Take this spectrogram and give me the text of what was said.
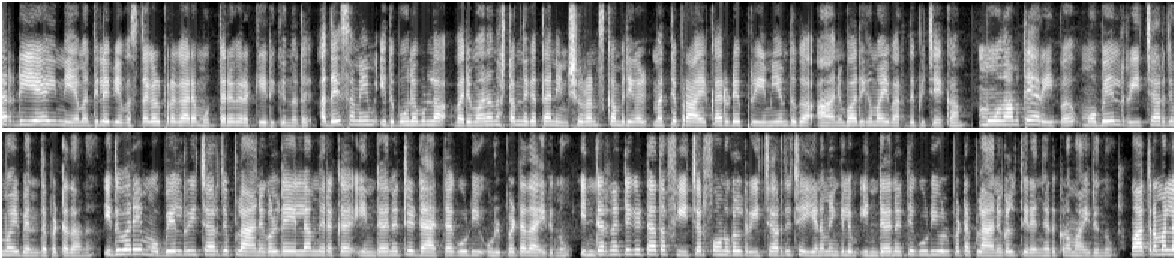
ആർ ഡി എ നിയമത്തിലെ വ്യവസ്ഥകൾ പ്രകാരം ഉത്തരവിറക്കിയിരിക്കുന്നത്. അതേസമയം ഇതുമൂലമുള്ള വരുമാന നഷ്ടം നികത്താൻ ഇൻഷുറൻസ് കമ്പനികൾ മറ്റ് പ്രായക്കാരുടെ പ്രീമിയം തുക ആനുപാതികമായി വർദ്ധിപ്പിച്ചേക്കാം. മൂന്നാമത്തെ അറിയിപ്പ് മൊബൈൽ റീചാർജുമായി ബന്ധപ്പെട്ടതാണ്. ഇതുവരെ മൊബൈൽ റീചാർജ് പ്ലാനുകളുടെ എല്ലാം നിരക്ക് ഇന്റർനെറ്റ് ഡാറ്റ കൂടി ഉൾപ്പെട്ടതായിരുന്നു. ഇന്റർനെറ്റ് കിട്ടാത്ത ഫീച്ചർ ഫോണുകൾ റീചാർജ് ചെയ്യണമെങ്കിലും ഇന്റർനെറ്റ് കൂടി ഉൾപ്പെട്ട പ്ലാനുകൾ തിരഞ്ഞെടുക്കണമായിരുന്നു. മാത്രമല്ല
